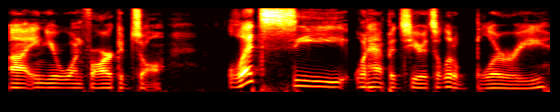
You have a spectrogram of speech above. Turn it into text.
uh, in year one for Arkansas. Let's see what happens here. It's a little blurry.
